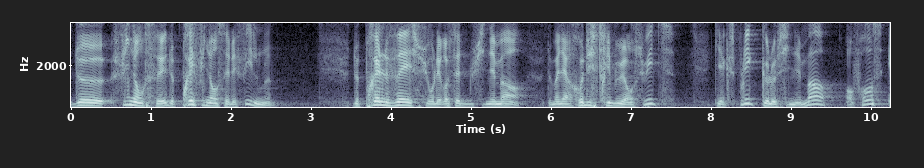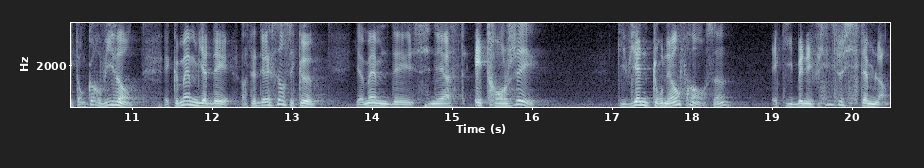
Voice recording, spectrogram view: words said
de financer, de préfinancer les films, de prélever sur les recettes du cinéma de manière redistribuée ensuite, qui explique que le cinéma en France est encore vivant. Et que même il y a des. Alors c'est intéressant, c'est que il y a même des cinéastes étrangers qui viennent tourner en France hein, et qui bénéficient de ce système-là.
